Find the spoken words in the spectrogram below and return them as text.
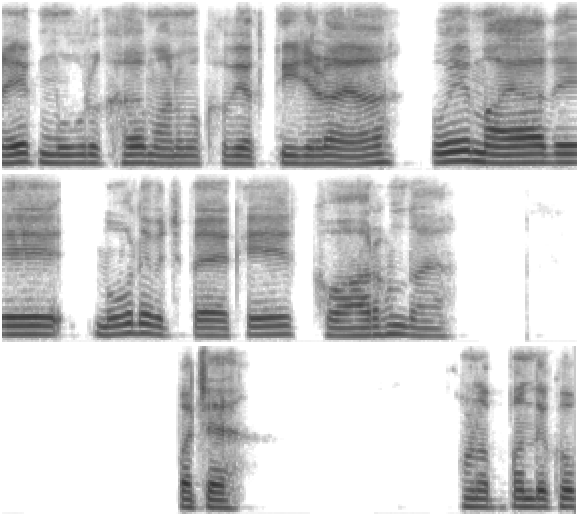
ਹਰੇਕ ਮੂਰਖ, ਮਨਮੁਖ ਵਿਅਕਤੀ ਜਿਹੜਾ ਆ, ਉਹ ਇਹ ਮਾਇਆ ਦੇ ਮੋਹ ਦੇ ਵਿੱਚ ਪੈ ਕੇ ਖੁਆਰ ਹੁੰਦਾ ਆ। ਪਚੈ। ਹੁਣ ਆਪਾਂ ਦੇਖੋ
